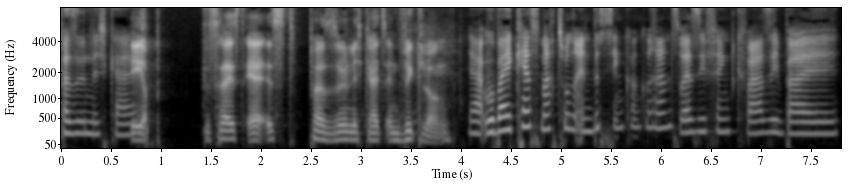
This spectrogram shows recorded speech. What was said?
Persönlichkeit. Yep. Das heißt, er ist Persönlichkeitsentwicklung. Ja, wobei Cass macht schon ein bisschen Konkurrenz, weil sie fängt quasi bei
